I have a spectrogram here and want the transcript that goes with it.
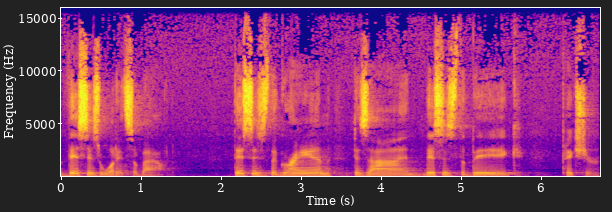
This is what it's about. This is the grand design. This is the big picture.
